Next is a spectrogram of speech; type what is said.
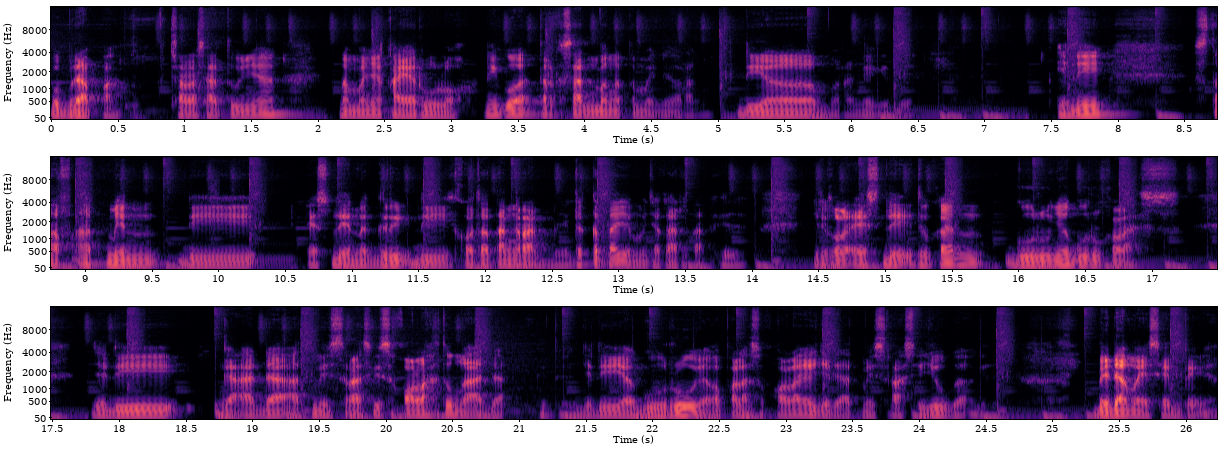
beberapa salah satunya namanya Khairullah ini gue terkesan banget sama ini orang. Diem orangnya gitu ya. Ini staff admin di SD negeri di kota Tangerang. Deket aja sama Jakarta gitu. Jadi kalau SD itu kan gurunya guru kelas. Jadi nggak ada administrasi sekolah tuh nggak ada gitu. Jadi ya guru ya kepala sekolah ya jadi administrasi juga gitu. Beda sama SMP ya.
